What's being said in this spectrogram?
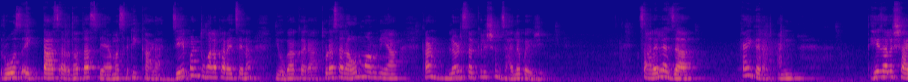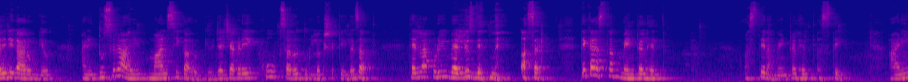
रोज एक तास अर्धा तास व्यायामासाठी काढा. जे पण तुम्हाला करायचं आहे ना योगा करा. थोडासा राऊंड मारून या कारण ब्लड सर्क्युलेशन झालं पाहिजे. चालायला जा. काय करा? आणि हे झालं शारीरिक आरोग्य. आणि दुसरं आहे मानसिक आरोग्य ज्याच्याकडे खूप सारं दुर्लक्ष केलं जातं. त्याला कोणी व्हॅल्यूज देत नाही. असं आहे. ते काय असतं? मेंटल हेल्थ असते ना. मेंटल हेल्थ असते. आणि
